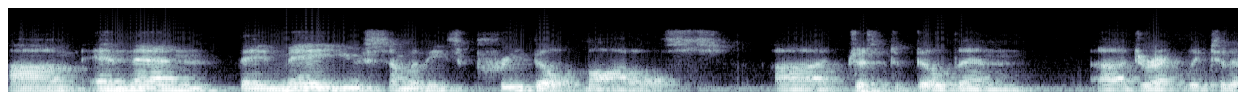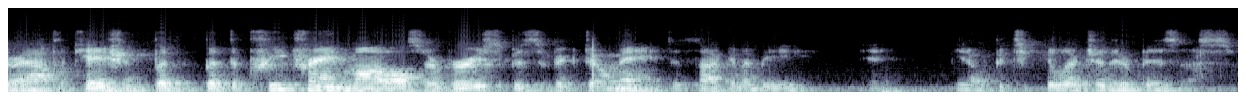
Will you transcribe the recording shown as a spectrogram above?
Um, and then they may use some of these pre-built models uh, just to build in uh, directly to their application. But but the pre-trained models are very specific domains. It's not going to be you know particular to their business.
